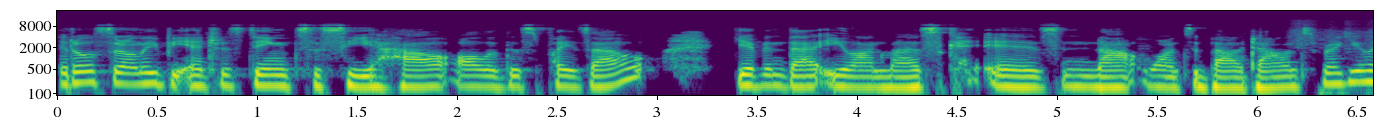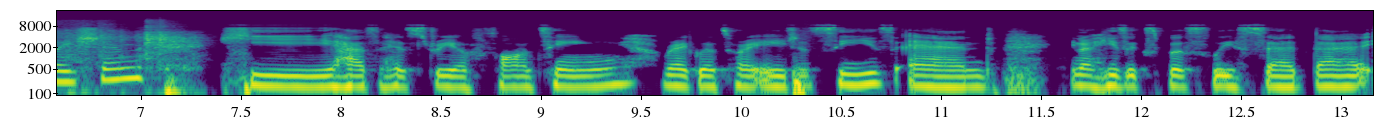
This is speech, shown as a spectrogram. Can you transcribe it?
it'll certainly be interesting to see how all of this plays out, given that Elon Musk is not one to bow down to regulation. He has a history of flaunting regulatory agencies, and you know he's explicitly said that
